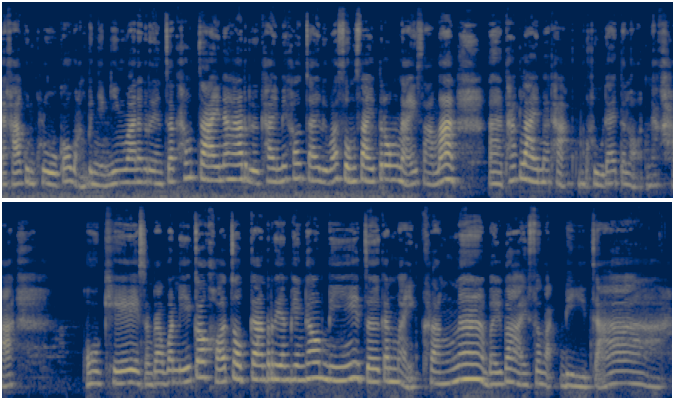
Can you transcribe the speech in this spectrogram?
นะคะ คุณครูก็หวังเป็นอย่างยิ่งว่านักเรียนจะเข้าใจนะคะ หรือใครไม่เข้าใจหรือว่าสงสัยตรงไหนสามารถทักไลน์มาถามคุณครูได้ตลอดนะคะโอเค สำหรับวันนี้ก็ขอจบการเรียนเพียงเท่านี้ เจอกันใหม่ครั้งหน้า บ๊ายบาย สวัสดีจ้า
